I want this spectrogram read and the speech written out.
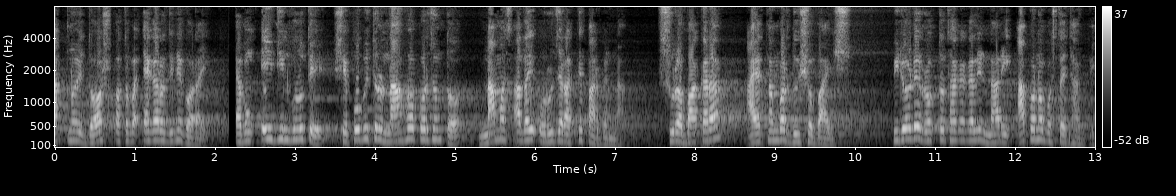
আট, নয়, দশ অথবা এগারো দিনে গড়ায় এবং এই দিনগুলোতে সে পবিত্র না হওয়া পর্যন্ত নামাজ আদায় ও রোজা রাখতে পারবেন না। সুরা বাকারা, আয়াত নাম্বার দুইশো বাইশ। পিরিয়ডের রক্ত থাকাকালীন নারী আপন অবস্থায় থাকবে।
